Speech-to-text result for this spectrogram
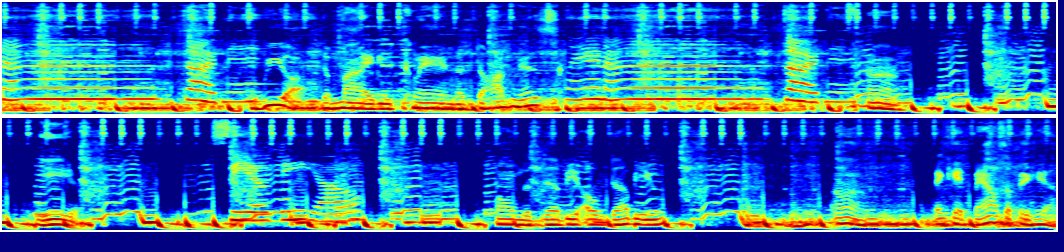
of darkness. We are the mighty clan of darkness. Clan of darkness. Uh, yeah, C.O.D. y'all. on the WOW. Uh, they get bounce up in here.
